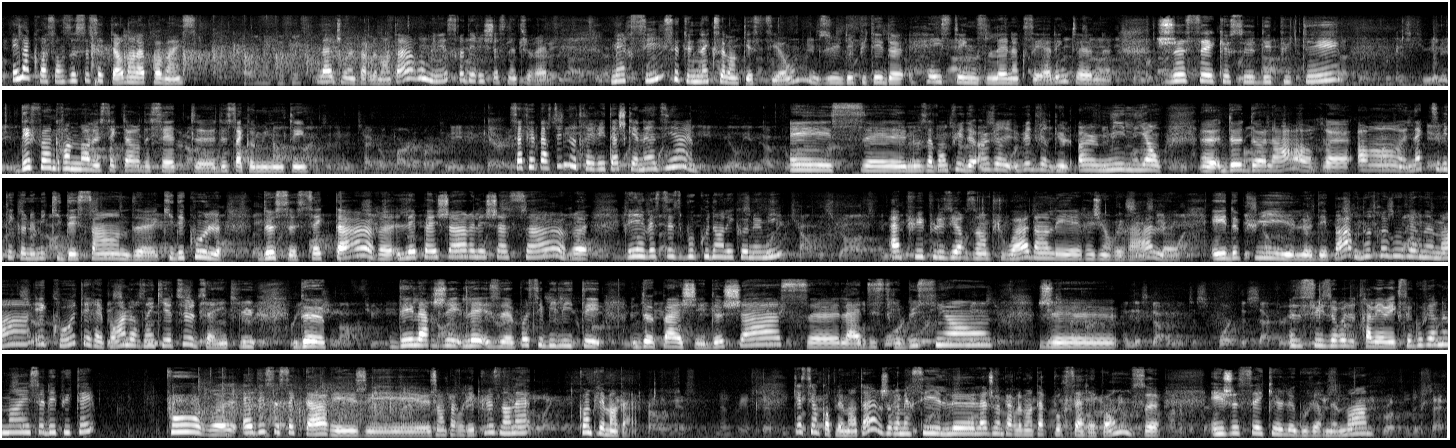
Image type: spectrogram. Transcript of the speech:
et la croissance de ce secteur dans la province? L'adjoint parlementaire au ministre des Richesses naturelles. Merci. C'est une excellente question du député de Hastings, Lennox et Addington. Je sais que ce député défend grandement le secteur de, cette, de sa communauté. Ça fait partie de notre héritage canadien. Et nous avons plus de 1,8,1 million euh, de dollars euh, en activités économiques qui descendent, euh, qui découlent de ce secteur. Les pêcheurs et les chasseurs réinvestissent beaucoup dans l'économie, appuient plusieurs emplois dans les régions rurales. Et depuis le départ, notre gouvernement écoute et répond à leurs inquiétudes. Ça inclut de d'élargir les euh, possibilités de pêche et de chasse, euh, la distribution. Je suis heureux de travailler avec ce gouvernement et ce député pour euh, aider ce secteur et j'en parlerai plus dans la complémentaire. Question complémentaire. Je remercie l'adjoint parlementaire pour sa réponse et je sais que le gouvernement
